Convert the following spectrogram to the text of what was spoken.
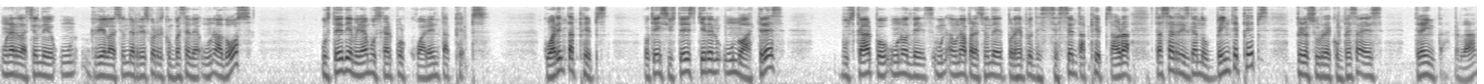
una relación de, un, relación de riesgo recompensa de 1 a 2, ustedes deberían buscar por 40 pips. 40 pips, ¿ok? Si ustedes quieren 1 a 3, buscar por uno de una, una, operación de, por ejemplo, de 60 pips. Ahora, estás arriesgando 20 pips, pero su recompensa es 30, ¿verdad?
